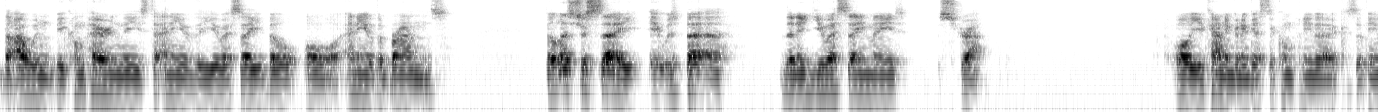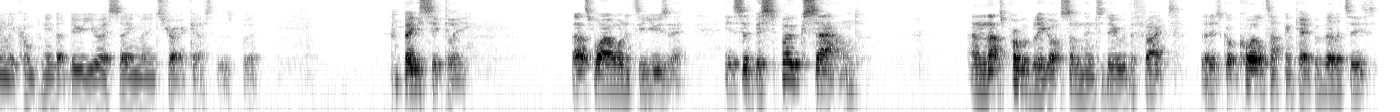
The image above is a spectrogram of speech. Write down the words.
that I wouldn't be comparing these to any of the USA built or any other brands. But let's just say it was better than a USA made Strat. Well, you're kind of going to guess the company there because they're the only company that do USA made Stratocasters, but basically that's why I wanted to use it. It's a bespoke sound, and that's probably got something to do with the fact that it's got coil tapping capabilities,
